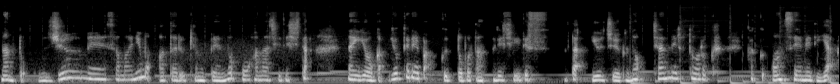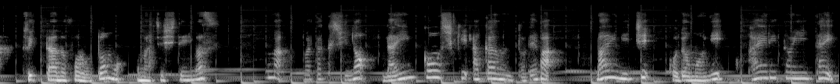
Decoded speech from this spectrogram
なんと50名様にも当たるキャンペーンのお話でした。内容が良ければグッドボタン嬉しいです。また YouTube のチャンネル登録、各音声メディア、Twitter のフォロー等もお待ちしています。今、私の LINE 公式アカウントでは、毎日子供にお帰りと言いたい、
